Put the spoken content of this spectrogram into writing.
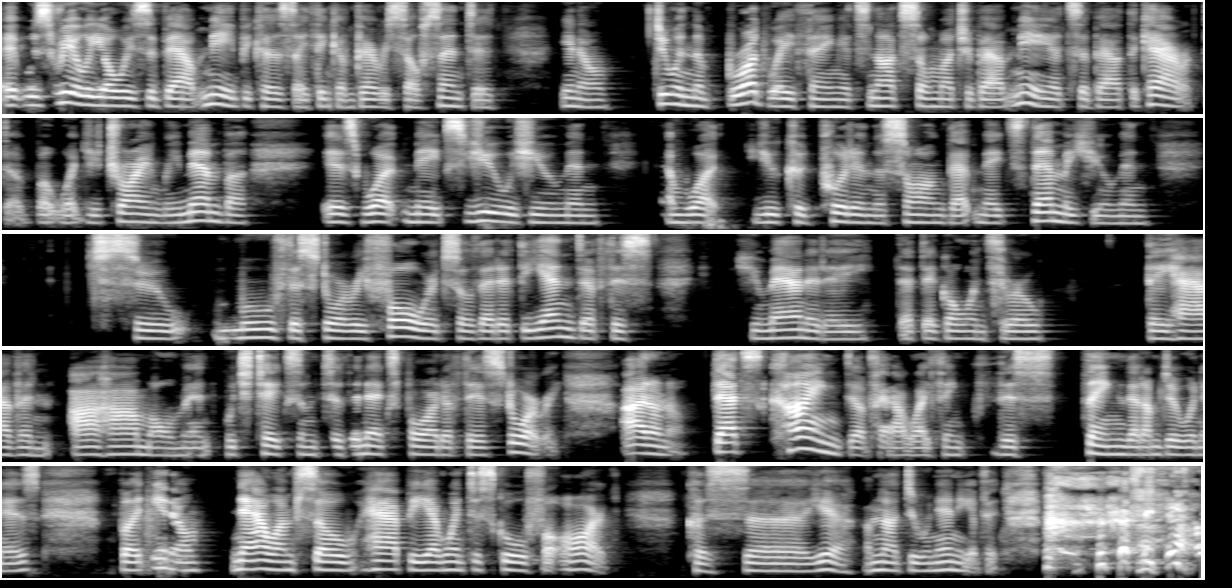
it was really always about me because I think I'm very self centered. You know, doing the Broadway thing, it's not so much about me, it's about the character. But what you try and remember is what makes you a human and what you could put in the song that makes them a human to move the story forward so that at the end of this humanity that they're going through, they have an aha moment, which takes them to the next part of their story. I don't know. That's kind of how I think this thing that I'm doing is. But, you know, now I'm so happy I went to school for art because uh, yeah, I'm not doing any of it. you know,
